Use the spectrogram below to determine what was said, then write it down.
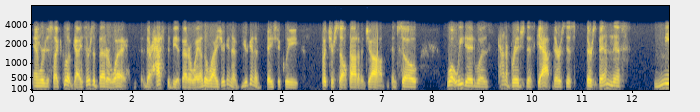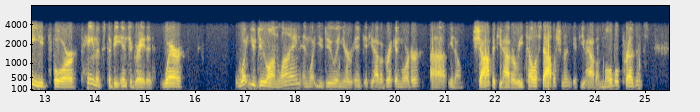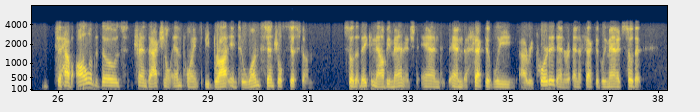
And we're just like look guys there's a better way. There has to be a better way. Otherwise you're going to you're going to basically put yourself out of a job. And so what we did was kind of bridge this gap. There's this there's been this need for payments to be integrated where what you do online and what you do in your if you have a brick and mortar uh, you know shop if you have a retail establishment if you have a mobile presence to have all of those transactional endpoints be brought into one central system so that they can now be managed and and effectively uh, reported and and effectively managed so that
